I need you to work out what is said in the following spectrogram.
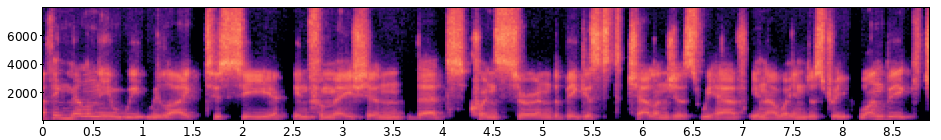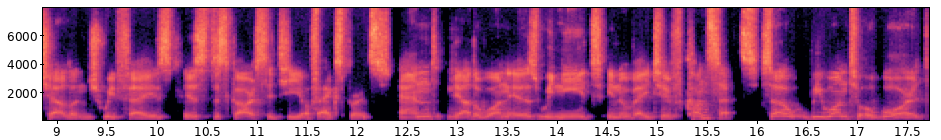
I think, Melanie, we, we like to see information that concern the biggest challenges we have in our industry. One big challenge we face is the scarcity of experts. And the other one is we need innovative concepts. So we want to award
